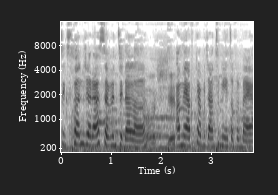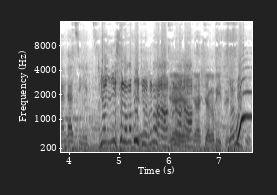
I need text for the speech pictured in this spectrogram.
$670. Oh shit. I may have cabbage and tomato for buy and that's it. You, you still gonna beat you, you know, Yeah, yeah, yeah, she gonna beat you you. beat you.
